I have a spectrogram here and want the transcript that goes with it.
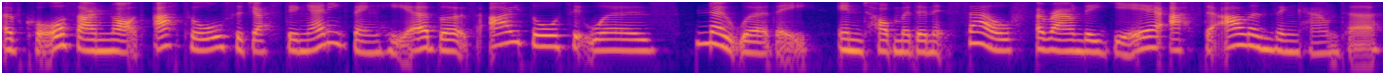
Of course, I'm not at all suggesting anything here, but I thought it was noteworthy. In Todmorden itself, around a year after Alan's encounter,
